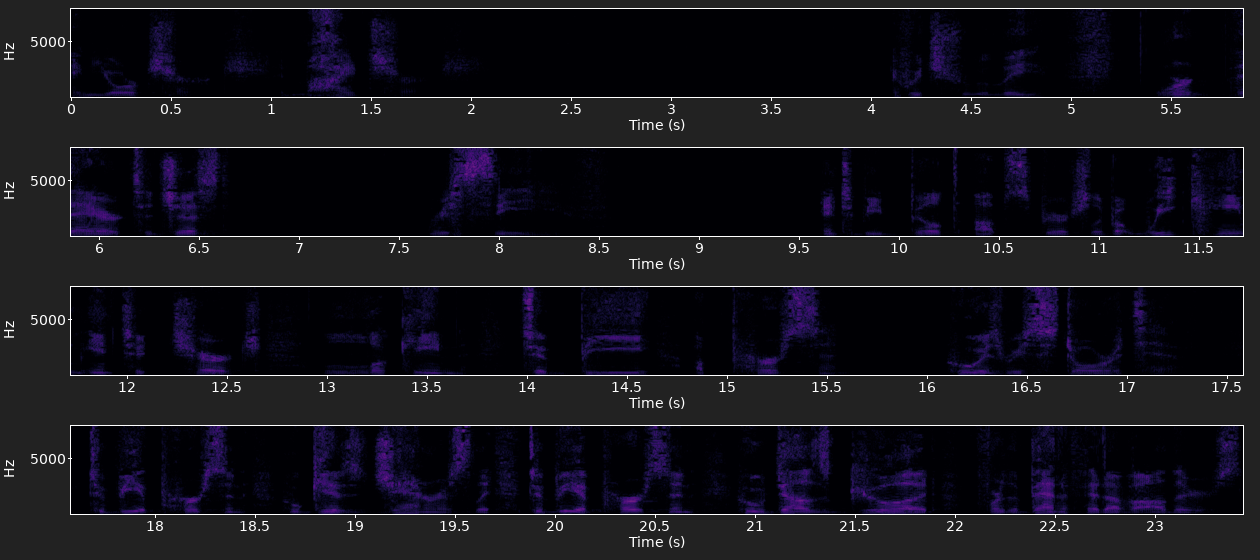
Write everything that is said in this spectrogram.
in your church, in my church? If we truly weren't there to just receive and to be built up spiritually, but we came into church looking to be a person who is restorative, to be a person who gives generously, to be a person who does good for the benefit of others,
